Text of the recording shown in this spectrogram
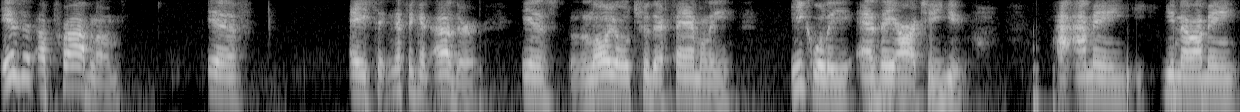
is it a problem if a significant other is loyal to their family equally as they are to you? I, I mean, you know, I mean,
